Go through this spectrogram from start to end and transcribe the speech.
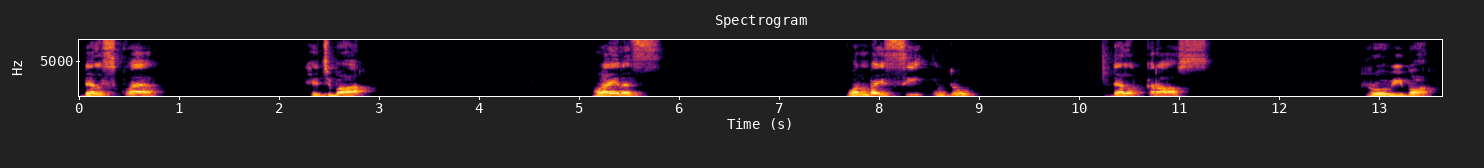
del square h bar minus 1 by c into del cross rho v bar.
